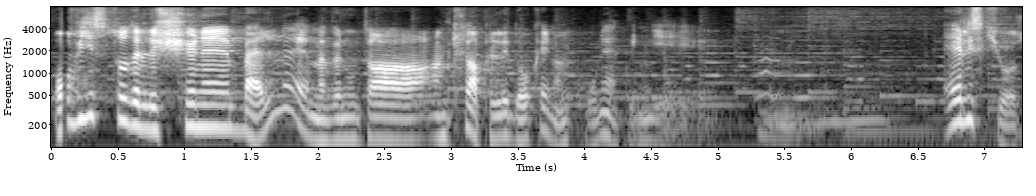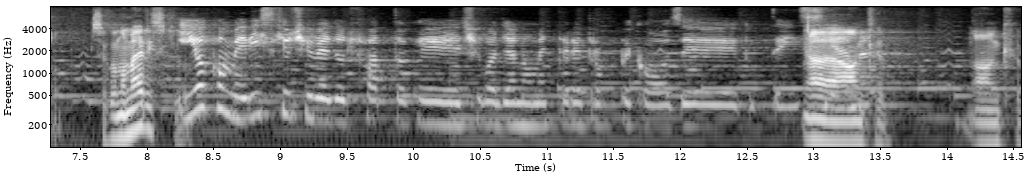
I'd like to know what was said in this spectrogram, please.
Ho visto delle scene belle e mi è venuta anche la pelle d'oca in alcune, quindi mm, è rischioso. Secondo me è rischioso. Io come rischio ci vedo il fatto che ci vogliano mettere troppe cose tutte Eh, insieme. anche. Anche.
